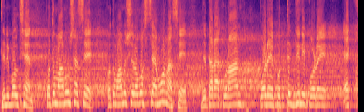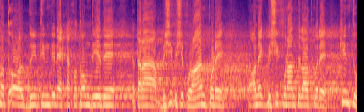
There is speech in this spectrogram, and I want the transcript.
তিনি বলছেন কত মানুষ আছে কত মানুষের অবস্থা এমন আছে যে তারা কোরআন পড়ে প্রত্যেক দিনই পড়ে এক ক্ষত দুই তিন দিনে একটা খতম দিয়ে দেয় তারা বেশি বেশি কোরআন পড়ে অনেক বেশি কোরআন তেলাওয়াত করে কিন্তু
